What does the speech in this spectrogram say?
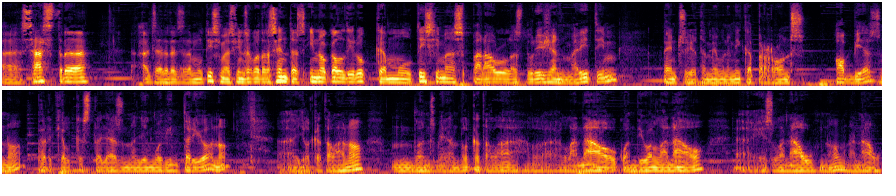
Eh sastre, etc etc. moltíssimes, fins a 400, i no cal dir-ho que moltíssimes paraules d'origen marítim, penso jo també una mica per raons òbvies, no? perquè el castellà és una llengua d'interior, no? Eh, i el català no, doncs venen del català. La, la nau, quan diuen la nau, eh, és la nau, no? una nau,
